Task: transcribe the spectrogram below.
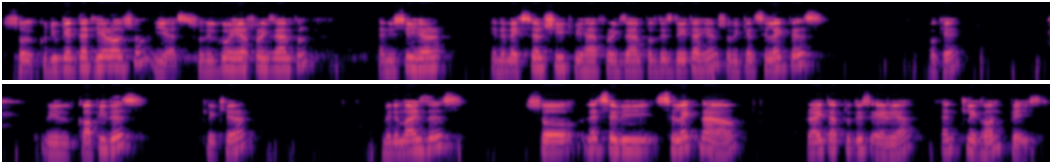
So could you get that here also? Yes. So we'll go here for example. And you see here in an Excel sheet we have for example this data here. So we can select this. Okay we'll copy this click here minimize this. So let's say we select now right up to this area and click on paste.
